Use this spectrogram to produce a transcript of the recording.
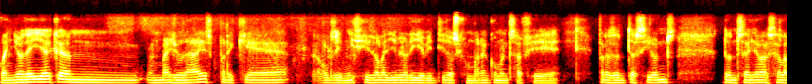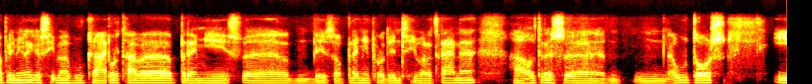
quan jo deia que em, em va ajudar és perquè als inicis de la llibreria 22, quan van començar a fer presentacions, doncs ella va ser la primera que s'hi va abocar. Portava premis eh, des del Premi Prudència Bertrana a altres eh, autors i,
